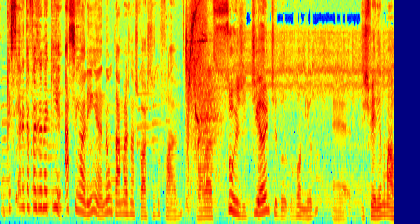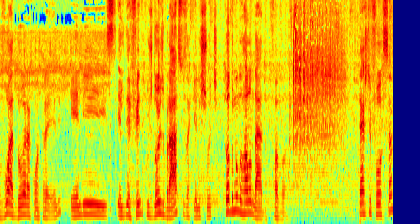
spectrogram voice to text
O que a senhora tá fazendo aqui? A senhorinha não tá mais nas costas do Flávio. Ela surge diante do, do Romildo, é, desferindo uma voadora contra ele. Ele, ele defende com os dois braços aquele chute. Todo mundo rola um dado, por favor. Teste de força.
